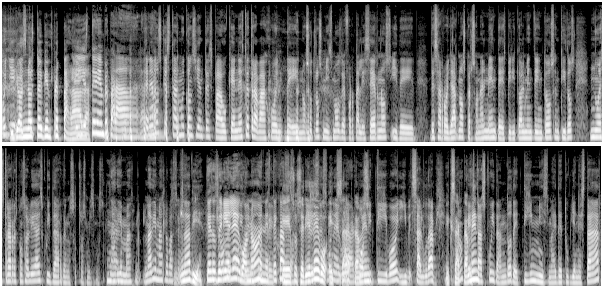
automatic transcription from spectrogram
Oye, yo es no que estoy bien Y yo preparada. estoy bien preparada. Tenemos que estar muy conscientes, Pau, que en este trabajo de nosotros mismos, de fortalecernos y de desarrollarnos personalmente, espiritualmente y en todos sentidos, nuestra responsabilidad es cuidar de nosotros mismos. Nadie más, nadie más lo va a hacer. Nadie. Que eso sería el ego, ¿no? En este caso. Eso sería el ego, es un ego exactamente. positivo y saludable. ¿no? Exactamente. Que estás cuidando de ti misma y de tu bienestar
